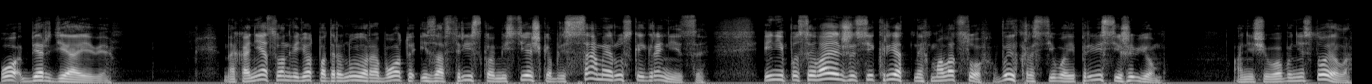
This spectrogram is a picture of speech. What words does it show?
о Бердяеве. Наконец он ведет подрывную работу из австрийского местечка близ самой русской границы. И не посылает же секретных молодцов выкрасть его и привести живьем. А ничего бы не стоило.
